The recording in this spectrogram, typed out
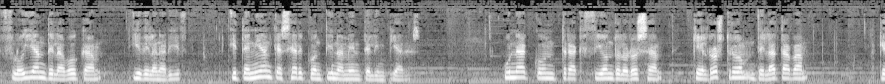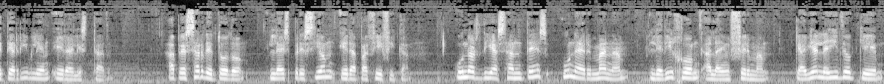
fluían de la boca y de la nariz y tenían que ser continuamente limpiadas. Una contracción dolorosa que el rostro delataba qué terrible era el estado. A pesar de todo, la expresión era pacífica, unos días antes, una hermana le dijo a la enferma que había leído que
